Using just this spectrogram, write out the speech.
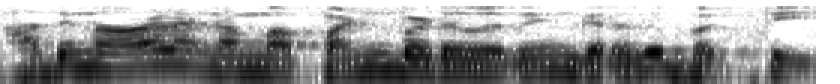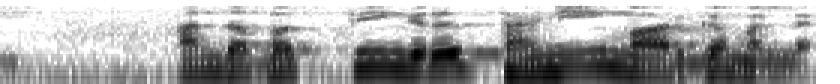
அதனால நம்ம பண்படுவதுங்கிறது பக்தி. அந்த பக்திங்கிறது தனி மார்க்கம் அல்ல.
